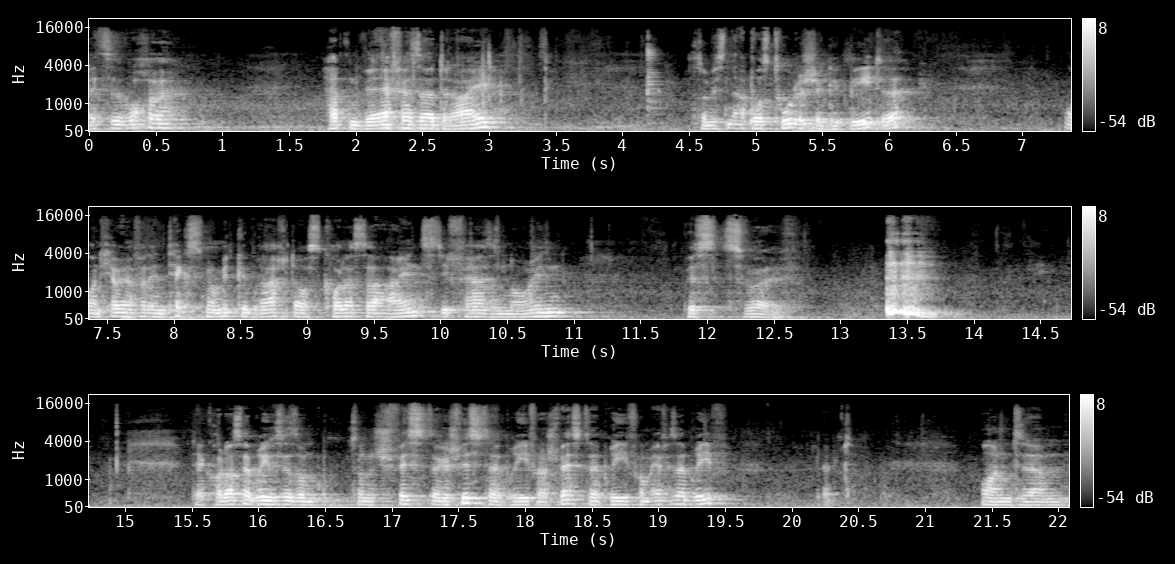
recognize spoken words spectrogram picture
letzte Woche hatten wir Epheser 3, so ein bisschen apostolische Gebete. Und ich habe einfach den Text mal mitgebracht aus Kolosser 1, die Verse 9 bis 12. Der Kolosserbrief ist ja so ein, so ein Schwester, Geschwisterbrief oder Schwesterbrief vom Epheserbrief. Und ähm,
